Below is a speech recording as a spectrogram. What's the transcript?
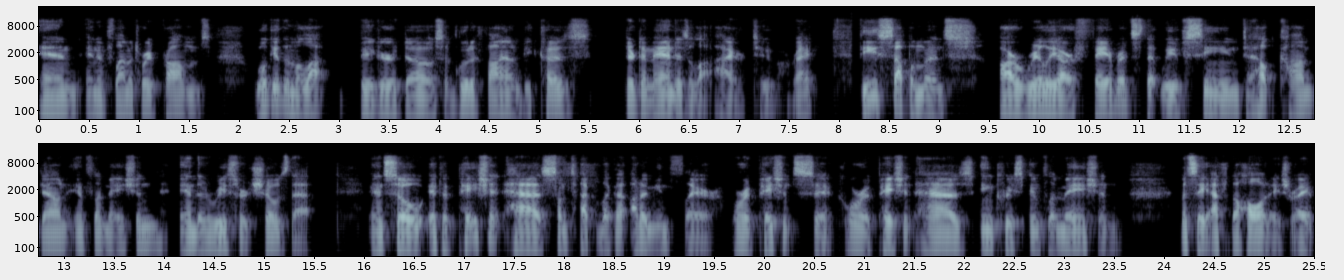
and, and inflammatory problems, we'll give them a lot bigger dose of glutathione because their demand is a lot higher too, right? These supplements are really our favorites that we've seen to help calm down inflammation, and the research shows that. And so, if a patient has some type of like an autoimmune flare, or a patient sick, or a patient has increased inflammation, let's say after the holidays, right?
